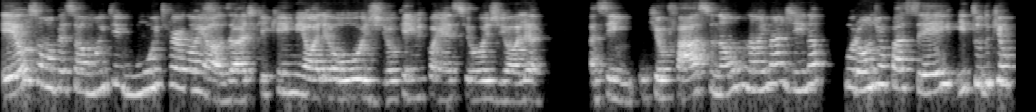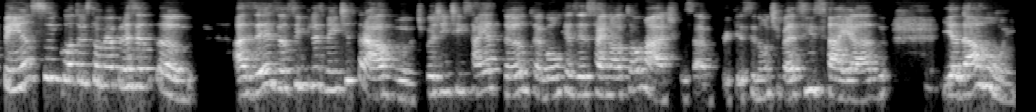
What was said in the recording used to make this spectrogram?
Eu sou uma pessoa muito, muito vergonhosa. Eu acho que quem me olha hoje, ou quem me conhece hoje, olha assim, o que eu faço, não, não imagina por onde eu passei e tudo que eu penso enquanto eu estou me apresentando. Às vezes eu simplesmente travo, tipo, a gente ensaia tanto, é bom que às vezes sai no automático, sabe? Porque se não tivesse ensaiado, ia dar ruim.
